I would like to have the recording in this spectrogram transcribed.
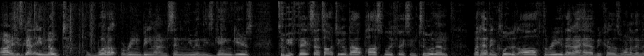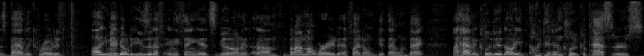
Alright, he's got a note. What up, Green Bean? I'm sending you in these Game Gears to be fixed. I talked to you about possibly fixing two of them, but have included all three that I have because one of them is badly corroded. Uh, you may be able to use it if anything, it's good on it, um, but I'm not worried if I don't get that one back. I have included, oh he, oh, he did include capacitors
